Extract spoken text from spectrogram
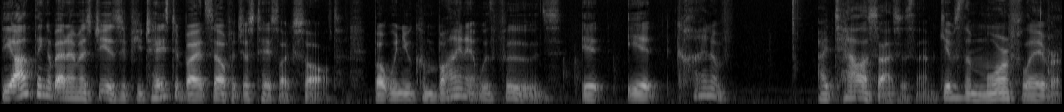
The odd thing about MSG is if you taste it by itself, it just tastes like salt. But when you combine it with foods, it it kind of italicizes them, gives them more flavor.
